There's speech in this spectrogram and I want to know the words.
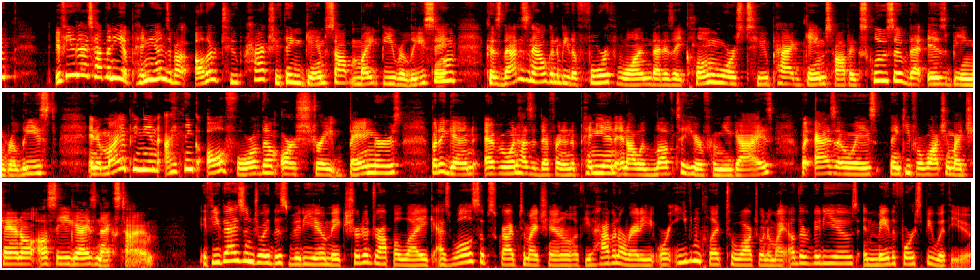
if you guys have any opinions about other two-packs you think GameStop might be releasing, because that is now going to be the fourth one that is a Clone Wars two-pack GameStop exclusive that is being released, and in my opinion, I think all four of them are straight bangers, but again, everyone has a different opinion, and I would love to hear from you guys, but as always, thank you for watching my channel, I'll see you guys next time. If you guys enjoyed this video, make sure to drop a like, as well as subscribe to my channel if you haven't already, or even click to watch one of my other videos, and may the force be with you.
